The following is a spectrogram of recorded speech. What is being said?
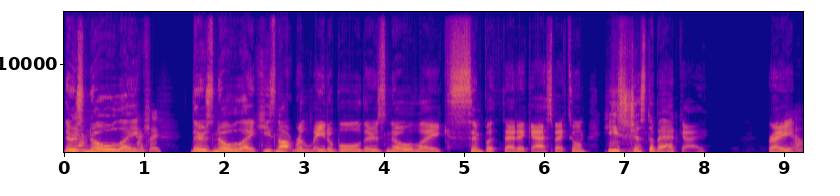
there's Yeah, no like Actually. there's no like he's not relatable there's no like sympathetic aspect to him he's just a bad guy right Yeah.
